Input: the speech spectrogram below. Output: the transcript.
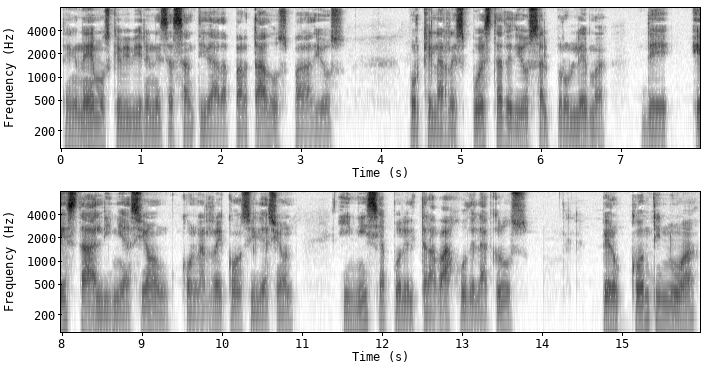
Tenemos que vivir en esa santidad apartados para Dios, porque la respuesta de Dios al problema de esta alineación con la reconciliación inicia por el trabajo de la cruz, pero continúa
